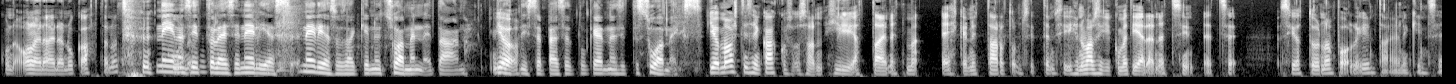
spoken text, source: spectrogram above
kun olen aina nukahtanut. Niin, no sitten tulee se neljäs, neljäsosakin nyt suomennetaan. Joo. Nyt niissä pääset lukemaan ne sitten suomeksi. Joo, mä ostin sen kakkososan hiljattain, että mä ehkä nyt tartun sitten siihen, varsinkin kun mä tiedän, että, siinä, että se sijoittuu Napoliin tai ainakin se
